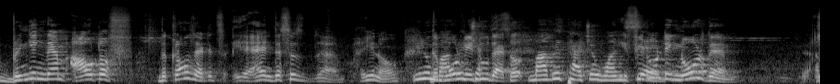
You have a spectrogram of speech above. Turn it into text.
bringing them out of the closet. It's and this is, uh, you know, you know, the more Margaret we do that, Margaret Thatcher once if you don't ignore them, Uh,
